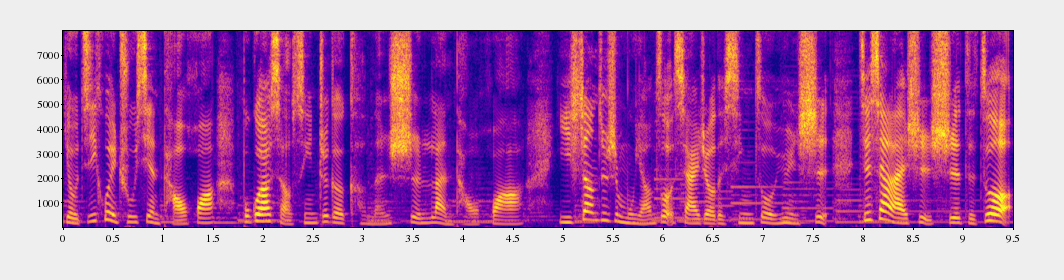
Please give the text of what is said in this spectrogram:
有机会出现桃花，不过要小心，这个可能是烂桃花。以上就是母羊座下一周的星座运势，接下来是狮子座。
